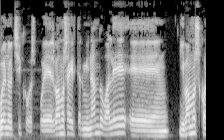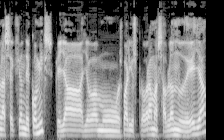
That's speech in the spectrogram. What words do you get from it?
Bueno, chicos, pues vamos a ir terminando, ¿vale? Eh, y vamos con la sección de cómics, que ya llevamos varios programas hablando de ella.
